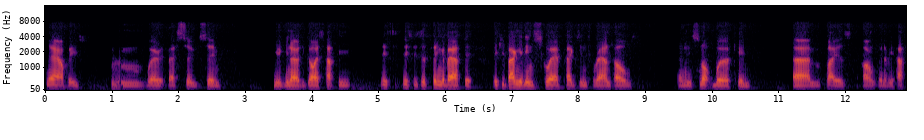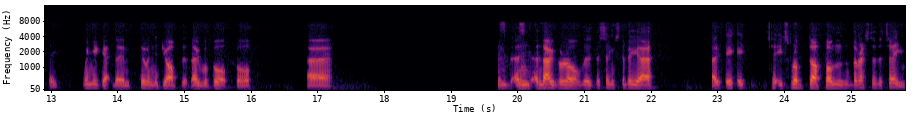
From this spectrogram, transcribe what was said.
Now he's um, where it best suits him. You, you know, the guy's happy this this is the thing about it. If you're banging in square pegs into round holes and it's not working, um, players aren't going to be happy. When you get them doing the job that they were bought for, uh, and, and, and overall, there, there, seems to be a, a it, it, it's rubbed off on the rest of the team.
